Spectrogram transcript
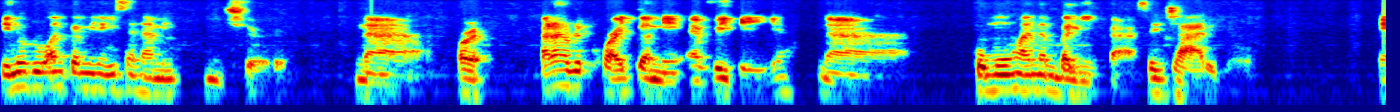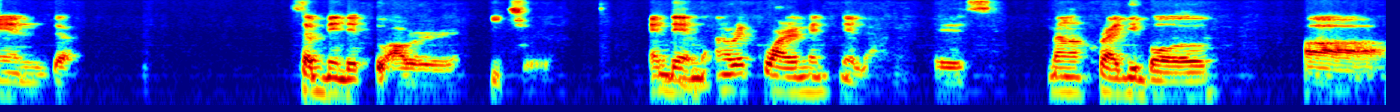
tinuruan kami ng isa naming teacher na, or parang required kami every day na kumuha ng balita sa dyaryo and submit it to our teacher. And then, ang requirement nila is mga credible uh,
